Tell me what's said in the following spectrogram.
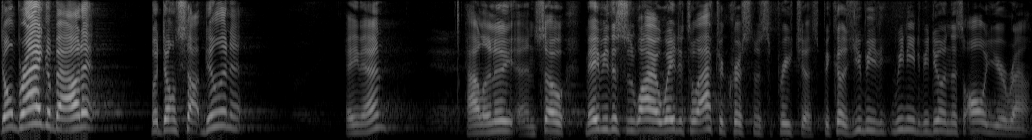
Don't brag about it, but don't stop doing it. Amen. Hallelujah. And so maybe this is why I waited till after Christmas to preach us, because you be, we need to be doing this all year round.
